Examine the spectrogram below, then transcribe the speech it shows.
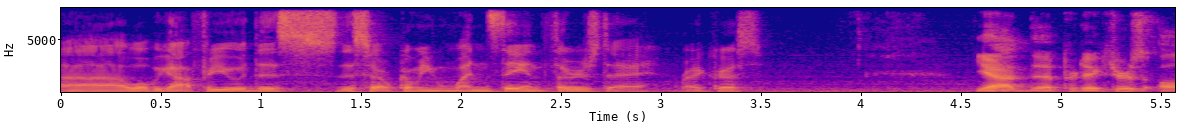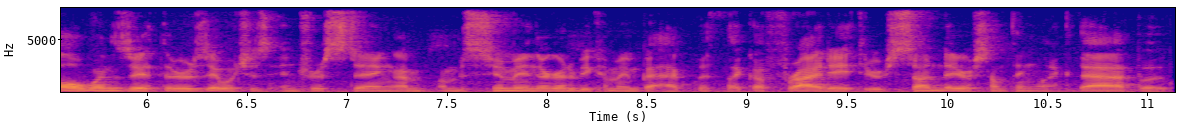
Uh, what we got for you this this upcoming Wednesday and Thursday, right, Chris? Yeah, the predictors all Wednesday, Thursday, which is interesting. I'm, I'm assuming they're going to be coming back with like a Friday through Sunday or something like that. But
